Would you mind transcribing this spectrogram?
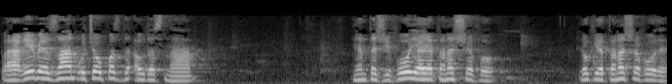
په هغه به ځان او چو پس د او دسنا ينتشفو یا يتنشفو یو کې يتنشفو ده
